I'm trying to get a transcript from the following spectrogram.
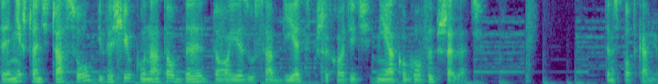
yy, nie szczędź czasu i wysiłku na to, by do Jezusa biec, przychodzić, niejako go wyprzedzać w tym spotkaniu.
